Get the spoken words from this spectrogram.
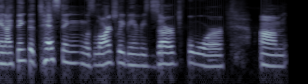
and I think the testing was largely being reserved for um,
